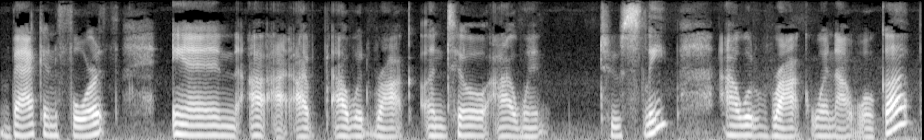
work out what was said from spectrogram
back and forth, and I I I would rock until I went to sleep. I would rock when I woke up.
